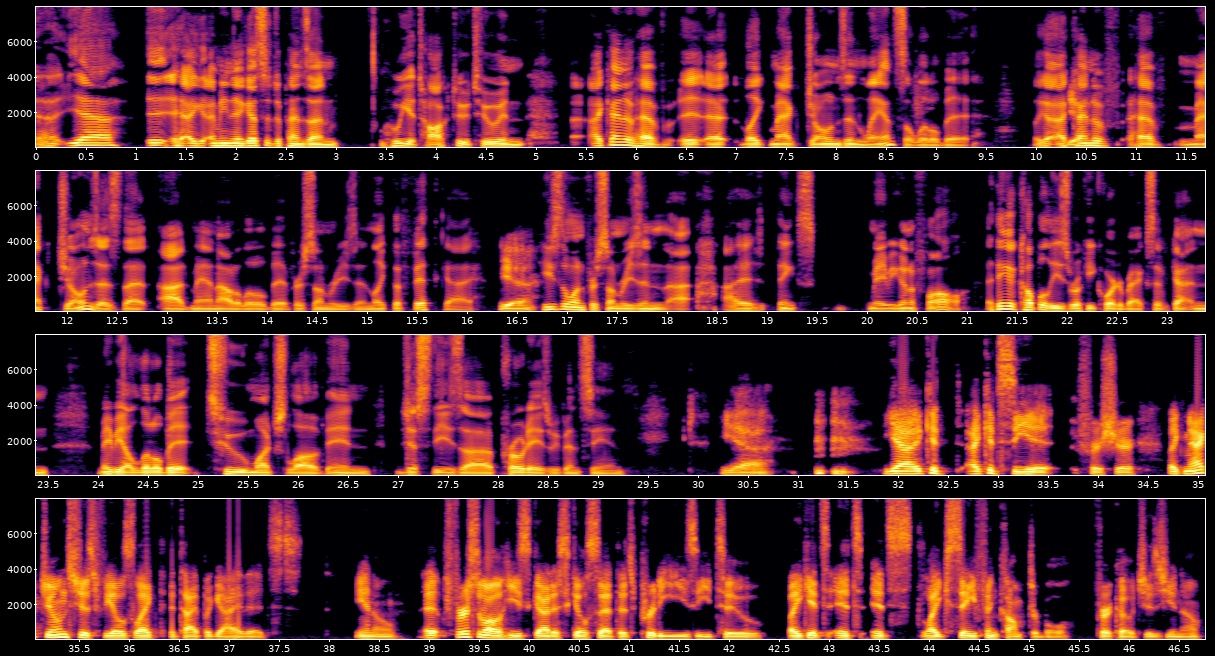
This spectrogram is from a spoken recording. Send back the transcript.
Uh, yeah, it, I, I mean, I guess it depends on who you talk to too, and I kind of have it at like Mac Jones and Lance a little bit. Like I, I Yeah. kind of have Mac Jones as that odd man out a little bit for some reason, like the fifth guy. Yeah, He's the one for some reason I, I think's maybe gonna fall. I think a couple of these rookie quarterbacks have gotten maybe a little bit too much love in just these uh, pro days we've been seeing. Yeah. yeah, I could I could see it for sure. Like Mac Jones just feels like the type of guy that's, you know, it, first of all, he's got a skill set that's pretty easy to like it's it's it's like safe and comfortable for coaches, you know.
